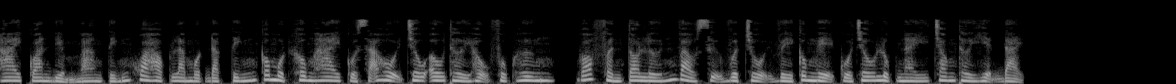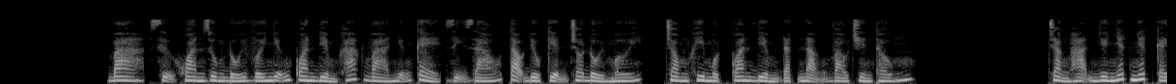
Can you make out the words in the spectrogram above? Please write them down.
Hai quan điểm mang tính khoa học là một đặc tính có một không hai của xã hội châu Âu thời hậu phục hưng, góp phần to lớn vào sự vượt trội về công nghệ của châu lục này trong thời hiện đại. 3. Sự khoan dung đối với những quan điểm khác và những kẻ dị giáo tạo điều kiện cho đổi mới, trong khi một quan điểm đặt nặng vào truyền thống. Chẳng hạn như nhất nhất cái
